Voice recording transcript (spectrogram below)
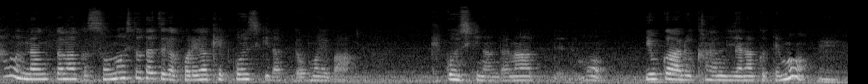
多分なんとなくその人たちがこれが結婚式だって思えば結婚式なんだなってでもよくある感じじゃなくてもうん。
